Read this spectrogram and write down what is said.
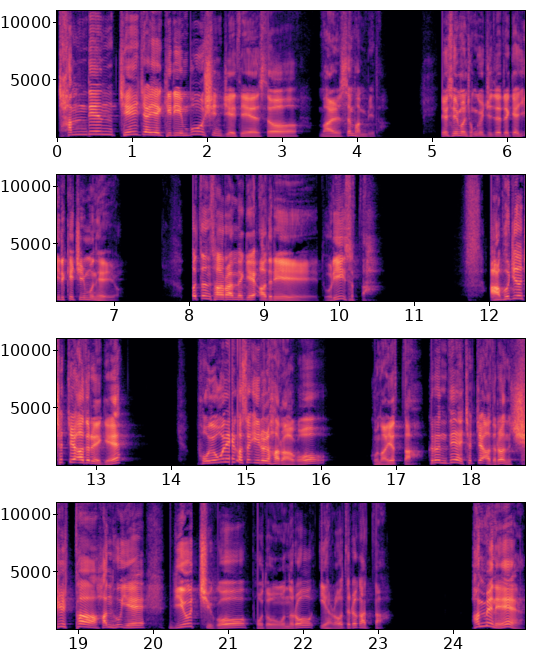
참된 제자의 길이 무엇인지에 대해서 말씀합니다. 예수님은 종교지들에게 이렇게 질문해요. 어떤 사람에게 아들이 둘이 있었다. 아버지는 첫째 아들에게 포도원에 가서 일을 하라고 군하였다. 그런데 첫째 아들은 싫다 한 후에 뉘우치고 포도원으로 일하러 들어갔다. 반면에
